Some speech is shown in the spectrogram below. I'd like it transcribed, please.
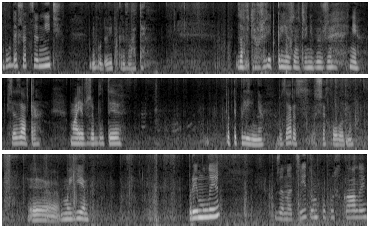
буде ще ця ніч. Не буду відкривати. Завтра вже відкрию, завтра ніби вже. Ні, післязавтра має вже бути потепління, бо зараз ще холодно. Е, мої примули вже на цвітом попускали.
